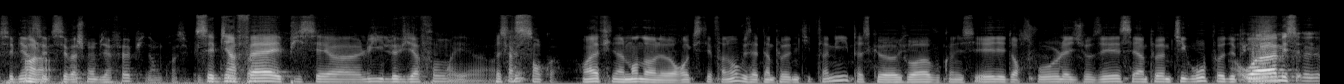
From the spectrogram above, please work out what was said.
C'est bien, Voilà. c'est- vachement bien fait. Puis c'est bien cool, quoi. fait et puis c'est euh, lui il le vit à fond et euh, ça que- se sent quoi. Ouais, finalement, dans le rock stéphanois, vous êtes un peu une petite famille, parce que je vois, vous connaissez les Dorsfall, les José, c'est un peu un petit groupe euh, depuis. Ouais, mais c'est- euh,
